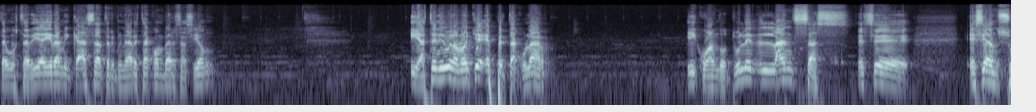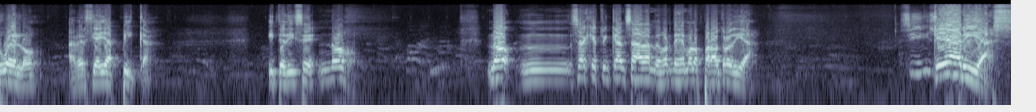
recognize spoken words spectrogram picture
¿Te gustaría ir a mi casa a terminar esta conversación? Y has tenido una noche espectacular. Y cuando tú le lanzas ese, ese anzuelo a ver si ella pica y te dice, no, no, mm, sabes que estoy cansada, mejor dejémoslos para otro día. Sí, ¿Qué harías?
